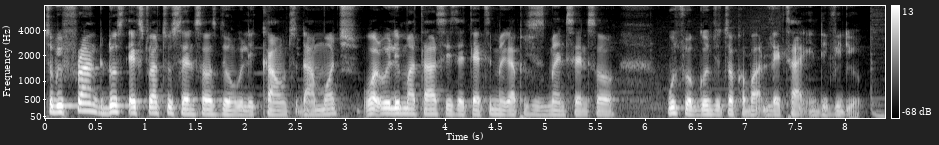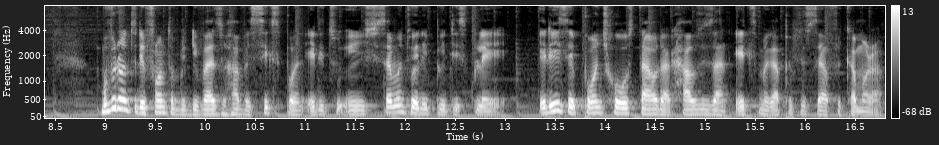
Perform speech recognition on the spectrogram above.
To be frank, those extra two sensors don't really count that much. What really matters is the 30 megapixels main sensor, which we're going to talk about later in the video. Moving on to the front of the device, you have a 6.82 inch 720p display. It is a punch hole style that houses an 8 megapixel selfie camera.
